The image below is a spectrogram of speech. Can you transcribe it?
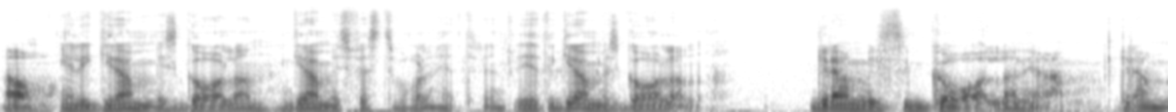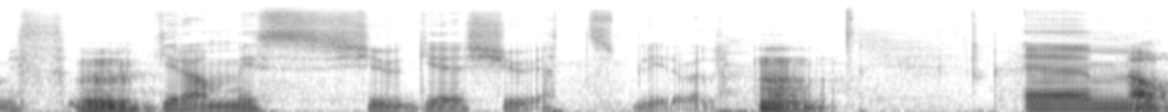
Ja, Eller Grammisgalan Grammisfestivalen heter det inte, det heter Grammisgalan? Grammisgalan ja. Grammis. Mm. Grammis 2021 blir det väl Mm. Ehm, Ja.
